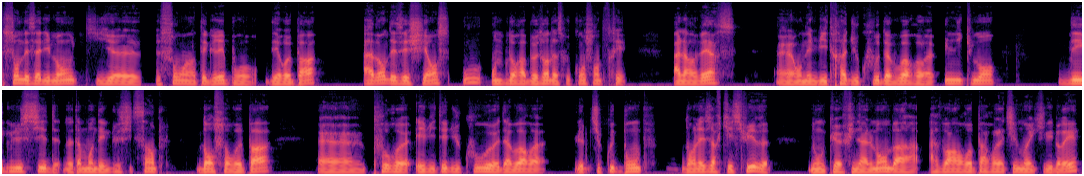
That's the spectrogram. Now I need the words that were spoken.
sont des aliments qui sont intégrés pour des repas avant des échéances où on aura besoin d'être concentré. À l'inverse, on évitera du coup d'avoir uniquement des glucides, notamment des glucides simples, dans son repas, pour éviter du coup d'avoir le petit coup de pompe dans les heures qui suivent. Donc finalement, bah, avoir un repas relativement équilibré,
